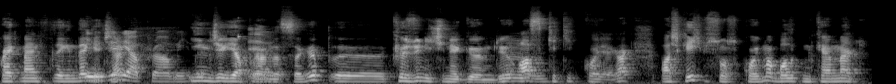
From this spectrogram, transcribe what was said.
fragmentlerinde İncir geçer. Yaprağı mıydı? İncir yaprağına evet. sarıp e, közün içine gömdüğü hmm. az kekik koyarak başka hiçbir sos koyma balık mükemmel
